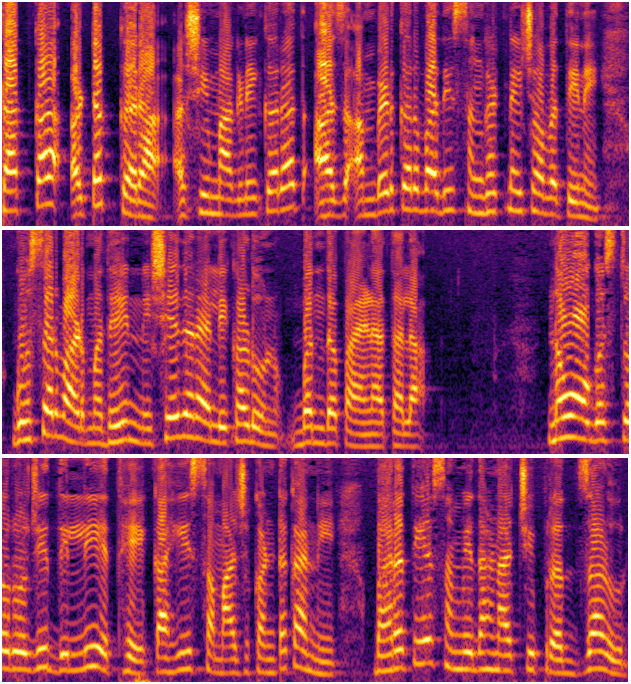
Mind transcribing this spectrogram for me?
तात्काळ अटक करा अशी मागणी करत आज आंबेडकरवादी संघटनेच्या वतीने घोसरवाडमध्ये निषेध रॅली काढून बंद पाळण्यात आला. नऊ ऑगस्ट रोजी दिल्ली येथे काही समाजकंटकांनी भारतीय संविधानाची प्रत जाळून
